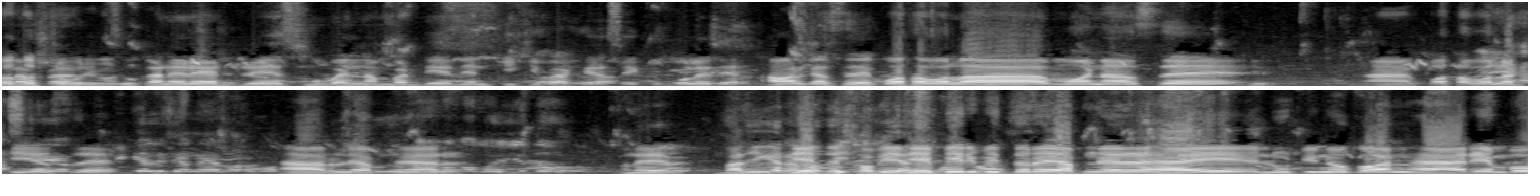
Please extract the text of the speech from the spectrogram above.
যথেষ্ট পরিমাণ। দোকানের অ্যাড্রেস মোবাইল নাম্বার দিয়ে দেন কি কি পাখি আছে একটু বলে দেন। আমার কাছে কথা বলা ময়না আছে। কথা বলার টি আছে? আর আপনার মানে বাজিগারের মধ্যে সবই আছে। জেপির ভিতরে আপনার হ্যাঁ লুটিনো কন হ্যাঁ রেমবো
